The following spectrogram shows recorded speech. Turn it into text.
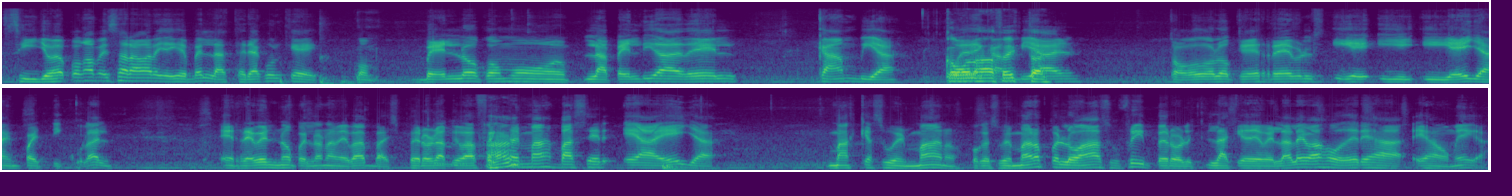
Si yo me pongo a pensar ahora y dije, es verdad, estaría cool que con- verlo como la pérdida de él cambia. ¿Cómo puede nos afecta? cambiar todo lo que es Rebels y, y- y ella en particular. En Rebel no, perdóname, Bad Batch. Pero la que va a afectar Ajá. más va a ser a ella más que a sus hermanos. Porque sus hermanos pues lo van a sufrir, pero la que de verdad le va a joder es a, es a Omega.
